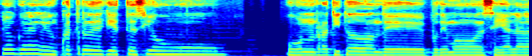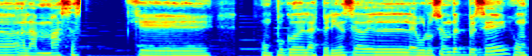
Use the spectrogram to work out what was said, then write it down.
yo creo, encuentro que este ha sido un, un ratito donde pudimos enseñarle a, la- a las masas que un poco de la experiencia de la evolución del PC, un,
